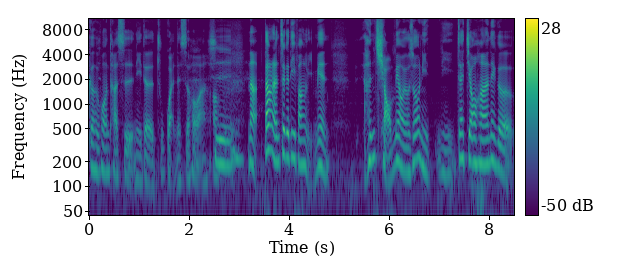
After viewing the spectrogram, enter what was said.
更何况他是你的主管的时候啊。是。那当然，这个地方里面很巧妙。有时候你你在教他那个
